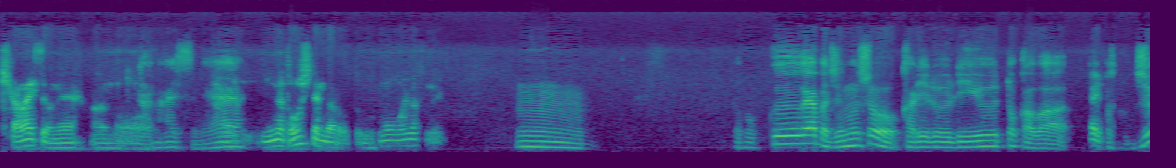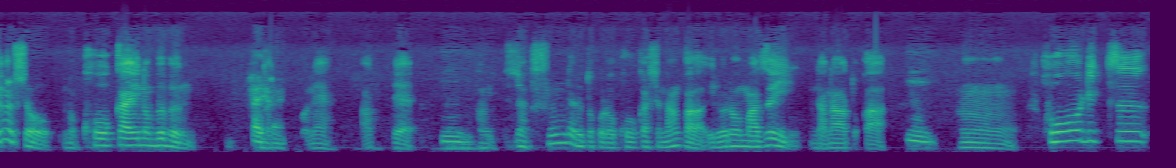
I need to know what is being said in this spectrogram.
聞かないですよね。あの、じゃないですね。はいみんなどうしてんだろうと僕も思いますね。うん。僕がやっぱ事務所を借りる理由とかは、はい住所の公開の部分がはいはい。あって、うん。じゃあ住んでるところを公開してなんかいろいろまずいんだなとか、うん。うん、法律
